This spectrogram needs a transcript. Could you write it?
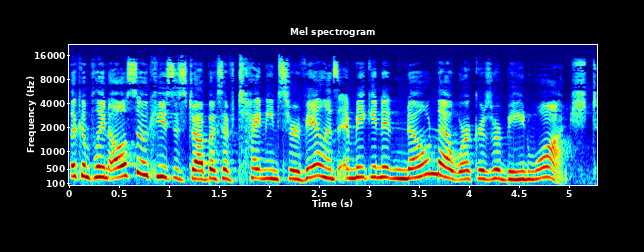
The complaint also accuses Starbucks of tightening surveillance and making it known that workers were being watched.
